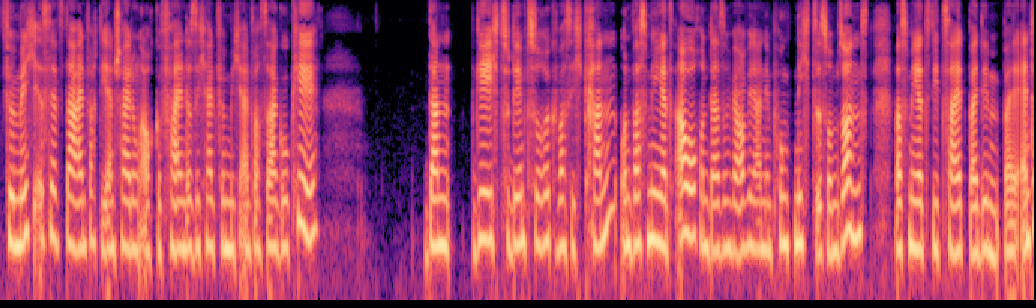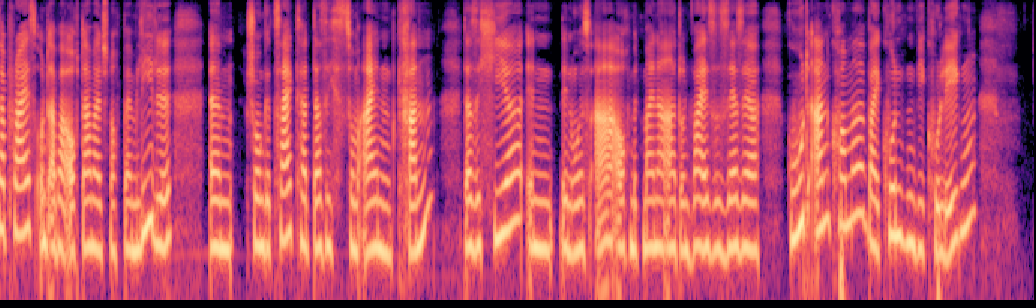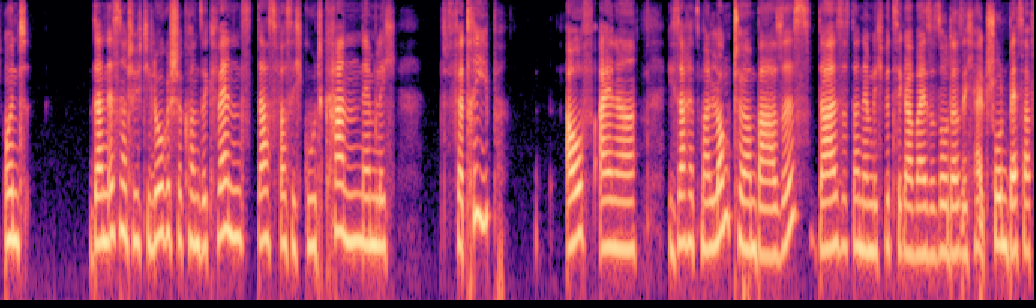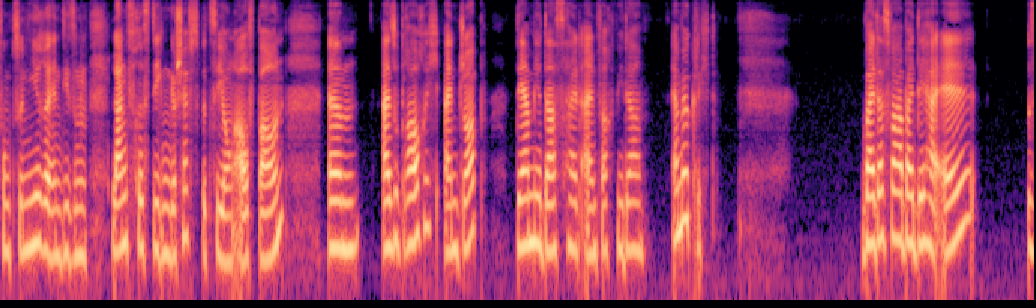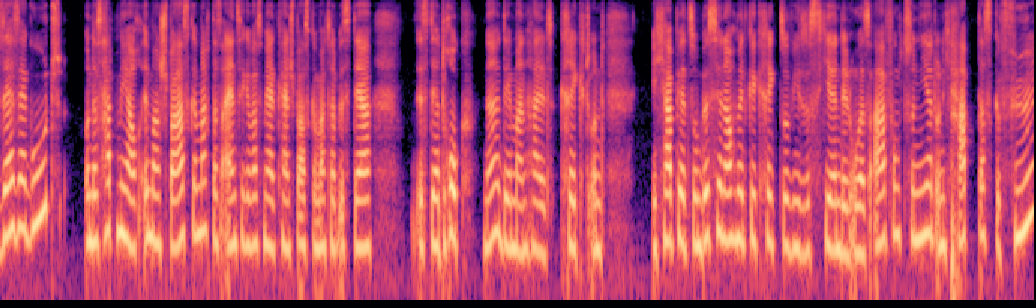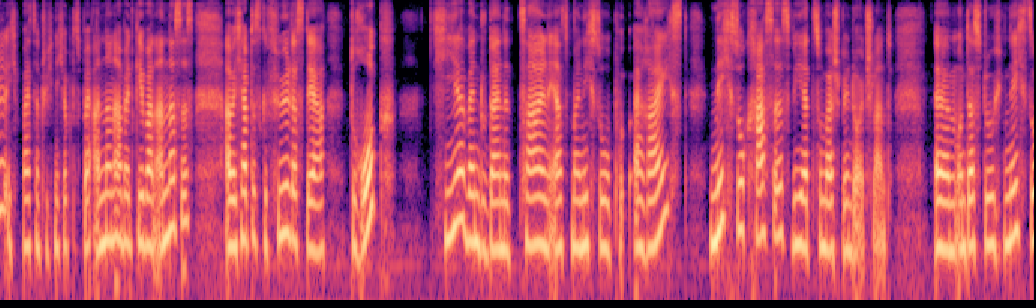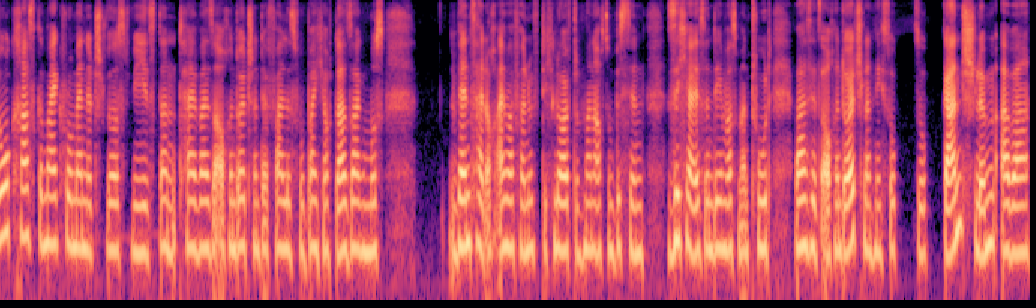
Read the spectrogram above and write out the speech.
für mich ist jetzt da einfach die Entscheidung auch gefallen, dass ich halt für mich einfach sage, okay, dann gehe ich zu dem zurück, was ich kann und was mir jetzt auch, und da sind wir auch wieder an dem Punkt, nichts ist umsonst, was mir jetzt die Zeit bei dem, bei Enterprise und aber auch damals noch beim Lidl ähm, schon gezeigt hat, dass ich es zum einen kann, dass ich hier in den USA auch mit meiner Art und Weise sehr, sehr gut ankomme, bei Kunden wie Kollegen. Und dann ist natürlich die logische Konsequenz, das, was ich gut kann, nämlich Vertrieb auf einer ich sage jetzt mal Long-Term-Basis, da ist es dann nämlich witzigerweise so, dass ich halt schon besser funktioniere in diesem langfristigen Geschäftsbeziehungen aufbauen. Ähm, also brauche ich einen Job, der mir das halt einfach wieder ermöglicht. Weil das war bei DHL sehr, sehr gut und das hat mir auch immer Spaß gemacht. Das Einzige, was mir halt keinen Spaß gemacht hat, ist der, ist der Druck, ne, den man halt kriegt. Und ich habe jetzt so ein bisschen auch mitgekriegt, so wie das hier in den USA funktioniert. Und ich habe das Gefühl, ich weiß natürlich nicht, ob das bei anderen Arbeitgebern anders ist, aber ich habe das Gefühl, dass der Druck hier, wenn du deine Zahlen erstmal nicht so erreichst, nicht so krass ist wie jetzt zum Beispiel in Deutschland. Ähm, und dass du nicht so krass gemicromanaged wirst, wie es dann teilweise auch in Deutschland der Fall ist, wobei ich auch da sagen muss, wenn es halt auch einmal vernünftig läuft und man auch so ein bisschen sicher ist in dem, was man tut, war es jetzt auch in Deutschland nicht so, so ganz schlimm, aber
